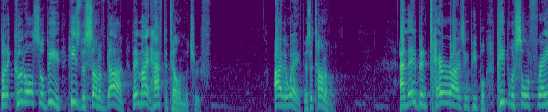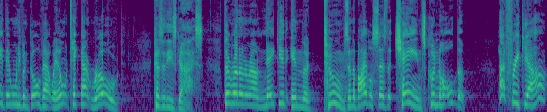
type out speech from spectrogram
But it could also be he's the Son of God. They might have to tell him the truth. Either way, there's a ton of them. And they've been terrorizing people. People are so afraid they won't even go that way. They won't take that road because of these guys. They're running around naked in the tombs, and the Bible says that chains couldn't hold them. That freak you out.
